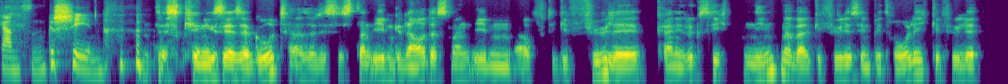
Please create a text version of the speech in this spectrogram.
ganzen Geschehen. Das kenne ich sehr, sehr gut. Also das ist dann eben genau, dass man eben auf die Gefühle keine Rücksicht nimmt, mehr, weil Gefühle sind bedrohlich. Gefühle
